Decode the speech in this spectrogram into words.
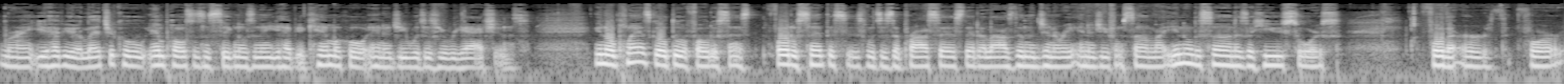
right? You have your electrical impulses and signals and then you have your chemical energy which is your reactions. You know plants go through a photosynthesis which is a process that allows them to generate energy from sunlight. You know the sun is a huge source for the earth for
